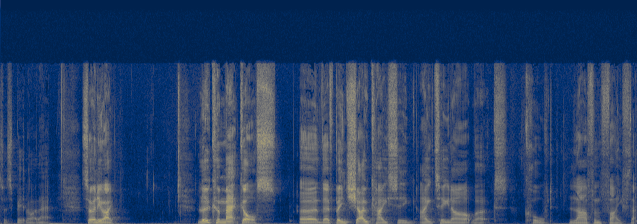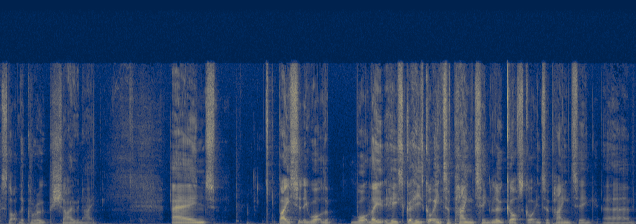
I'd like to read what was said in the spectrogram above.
So it's a bit like that. So anyway, Luke and Matt Goss, uh, they've been showcasing 18 artworks called Love and Faith. That's like the group show name. And basically, what the what they he's got he's got into painting. Luke Goss got into painting um,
